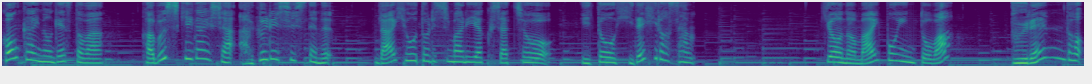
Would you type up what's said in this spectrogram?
今回のゲストは株式会社アグリシステム代表取締役社長伊藤秀弘さん。今日のマイポイントはブレンド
